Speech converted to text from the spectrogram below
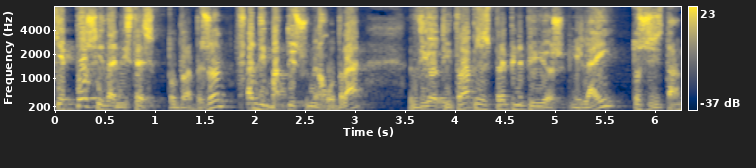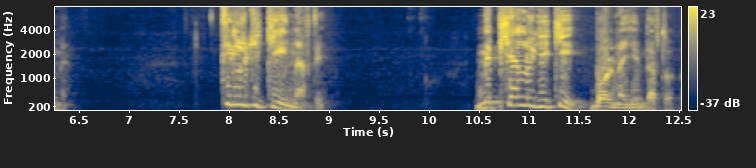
και πόσοι δανειστές των τραπεζών θα την πατήσουν χοντρά διότι οι τράπεζες πρέπει να επιβιώσουν. Οι λαοί το συζητάμε. Τι λογική είναι αυτή; Με ποια λογική μπορεί να γίνεται αυτό;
